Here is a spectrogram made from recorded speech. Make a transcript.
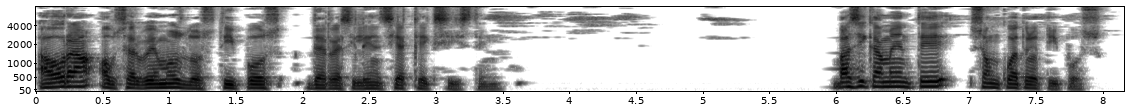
Ahora observemos los tipos de resiliencia que existen. Básicamente son cuatro tipos.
